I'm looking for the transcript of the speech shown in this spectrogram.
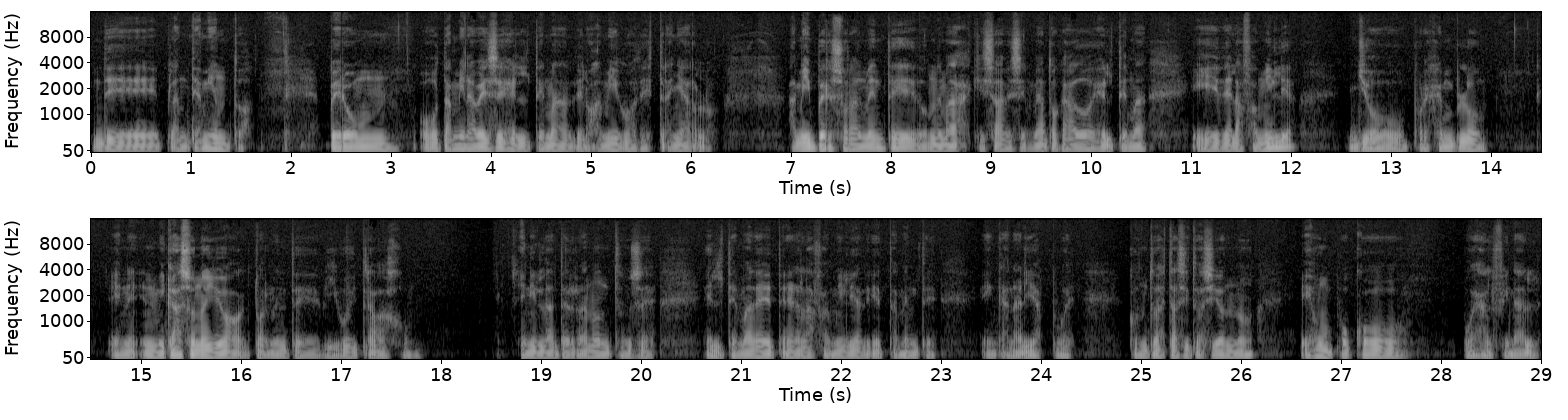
de planteamientos, pero, mm, o también a veces el tema de los amigos, de extrañarlos. A mí personalmente, donde más quizás a veces me ha tocado es el tema eh, de la familia. Yo, por ejemplo, en, en, mi caso, no yo actualmente vivo y trabajo en Inglaterra, ¿no? Entonces, el tema de tener a la familia directamente en Canarias, pues, con toda esta situación, ¿no? Es un poco, pues, al final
